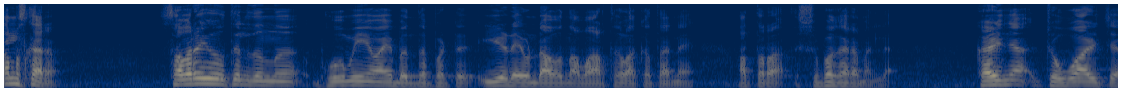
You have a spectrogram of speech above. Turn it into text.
നമസ്കാരം. സൗരയൂഥത്തിൽ നിന്ന് ഭൂമിയുമായി ബന്ധപ്പെട്ട് ഈയിടെ ഉണ്ടാകുന്ന വാർത്തകളൊക്കെ തന്നെ അത്ര ശുഭകരമല്ല. കഴിഞ്ഞ ചൊവ്വാഴ്ച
